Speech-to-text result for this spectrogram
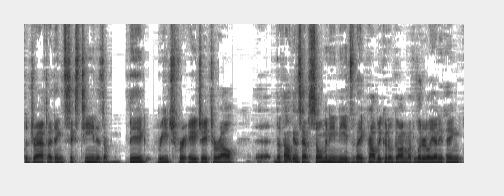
the draft. I think 16 is a big reach for AJ Terrell. Uh, the Falcons have so many needs. They probably could have gone with literally anything,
